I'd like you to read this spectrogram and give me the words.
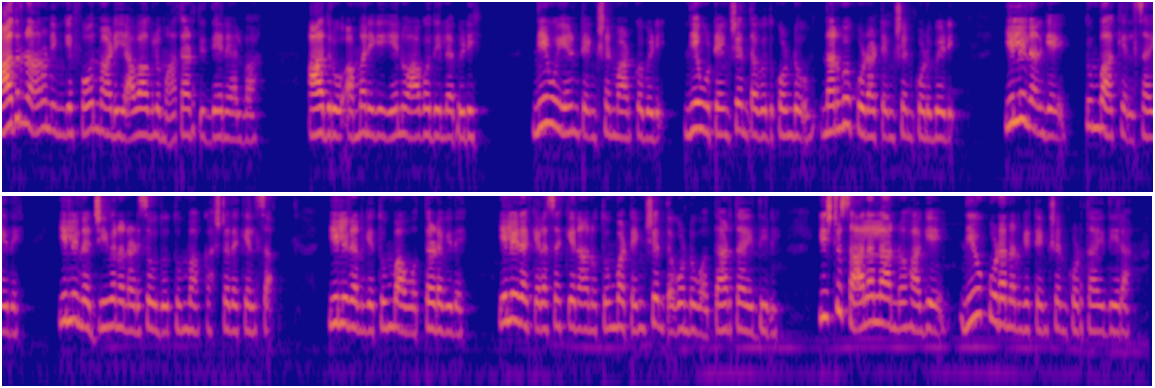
ಆದರೂ ನಾನು ನಿಮಗೆ ಫೋನ್ ಮಾಡಿ ಯಾವಾಗಲೂ ಮಾತಾಡ್ತಿದ್ದೇನೆ ಅಲ್ವಾ? ಆದರೂ ಅಮ್ಮನಿಗೆ ಏನೂ ಆಗೋದಿಲ್ಲ ಬಿಡಿ. ನೀವು ಏನು ಟೆನ್ಷನ್ ಮಾಡ್ಕೋಬೇಡಿ. ನೀವು ಟೆನ್ಷನ್ ತೆಗೆದುಕೊಂಡು ನನಗೂ ಕೂಡ ಟೆನ್ಷನ್ ಕೊಡಬೇಡಿ. ಇಲ್ಲಿ ನನಗೆ ತುಂಬ ಕೆಲಸ ಇದೆ. ಇಲ್ಲಿನ ಜೀವನ ನಡೆಸುವುದು ತುಂಬ ಕಷ್ಟದ ಕೆಲಸ. ಇಲ್ಲಿ ನನಗೆ ತುಂಬ ಒತ್ತಡವಿದೆ. ಇಲ್ಲಿನ ಕೆಲಸಕ್ಕೆ ನಾನು ತುಂಬ ಟೆನ್ಷನ್ ತಗೊಂಡು ಒದ್ದಾಡ್ತಾ ಇದ್ದೀನಿ. ಇಷ್ಟು ಸಾಲಲ್ಲ ಅನ್ನೋ ಹಾಗೆ ನೀವು ಕೂಡ ನನಗೆ ಟೆನ್ಷನ್ ಕೊಡ್ತಾ ಇದ್ದೀರಾ?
